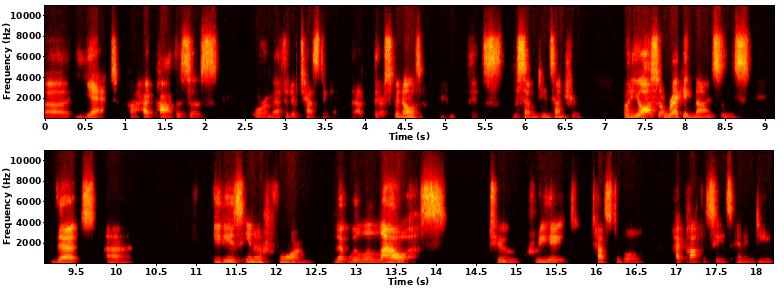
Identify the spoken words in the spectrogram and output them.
uh, yet a hypothesis or a method of testing it. That they're Spinoza. It's the 17th century. But he also recognizes that uh, it is in a form that will allow us to create testable hypotheses and indeed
